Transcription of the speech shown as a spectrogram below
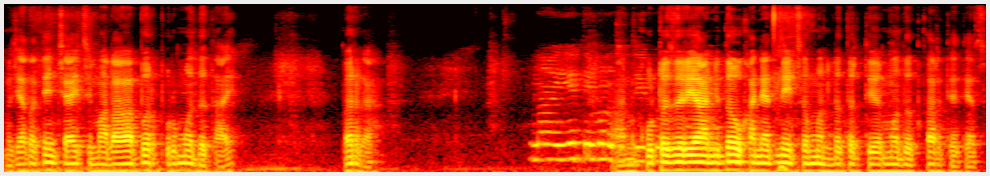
म्हणजे आता त्यांच्या आईची मला भरपूर मदत आहे. बरं का? नाही येते म्हणत आणि होती. कुठं जरी आम्ही दवाखान्यात न्यायचं म्हणलं तर ते मदत करते त्याच.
